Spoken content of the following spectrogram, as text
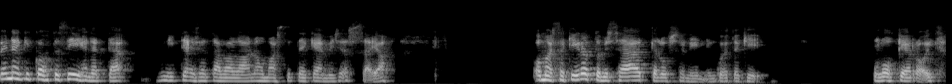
Mennäänkin kohta siihen, että miten se tavallaan omassa tekemisessä ja omassa kirjoittamissa ja ajattelussa niin, niin jotenkin lokeroit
